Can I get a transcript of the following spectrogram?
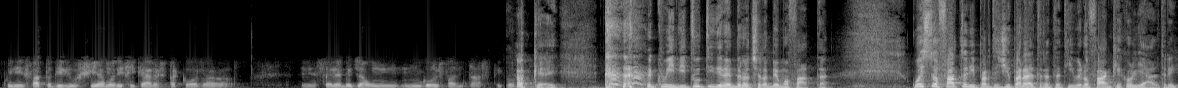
Quindi il fatto di riuscire a modificare questa cosa eh, sarebbe già un, un gol fantastico. Ok, quindi tutti direbbero ce l'abbiamo fatta. Questo fatto di partecipare alle trattative lo fa anche con gli altri?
